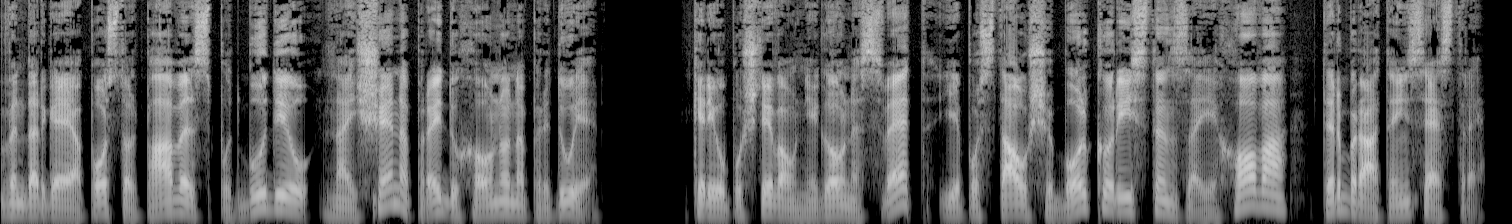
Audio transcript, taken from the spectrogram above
vendar ga je apostol Pavel spodbudil naj še naprej duhovno napreduje. Ker je upošteval njegov nasvet, je postal še bolj koristen za Jehova ter brate in sestre.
